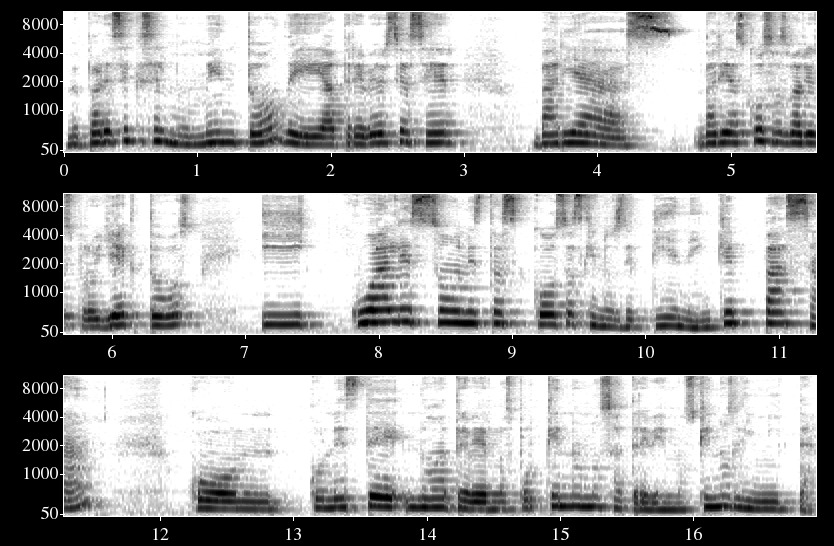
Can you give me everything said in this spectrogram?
me parece que es el momento de atreverse a hacer varias, varias cosas, varios proyectos y cuáles son estas cosas que nos detienen, qué pasa con con este no atrevernos? ¿Por qué no nos atrevemos? ¿Qué nos limita?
